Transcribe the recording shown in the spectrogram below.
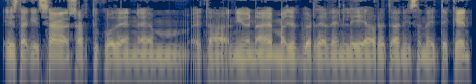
ez dakit zagan sartuko den, eta niona, eh, maiot berdearen lehia horretan izan daiteken,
